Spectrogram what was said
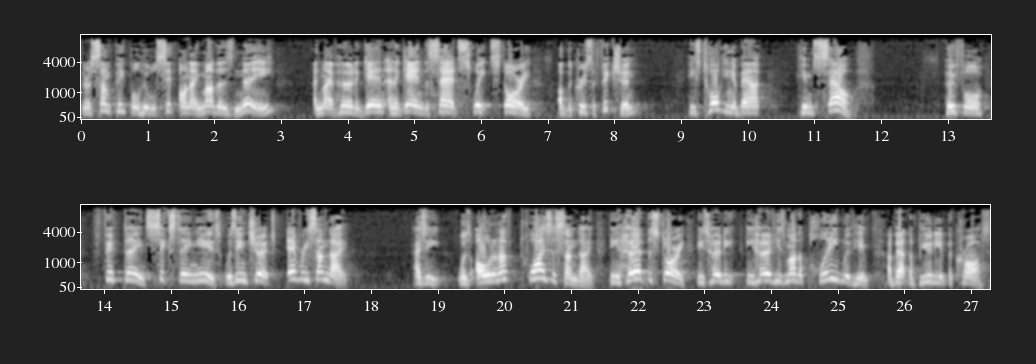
there are some people who will sit on a mother's knee and may have heard again and again the sad, sweet story of the crucifixion, he's talking about himself, who for 15, 16 years was in church every Sunday. As he was old enough, twice a Sunday, he heard the story. He's heard, he, he heard his mother plead with him about the beauty of the cross.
